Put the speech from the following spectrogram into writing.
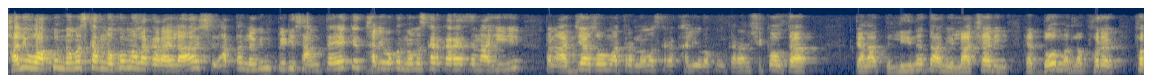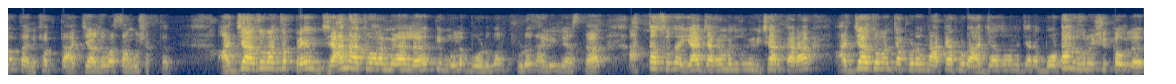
खाली वाकून नमस्कार नको मला करायला. आता नवीन पिढी सांगते की खाली वाकून नमस्कार करायचा नाही पण आजी आजोबा मात्र नमस्कार खाली वाकून करायला शिकवतात. त्याला लीनता आणि लाचारी या दोन मधला फरक फक्त आणि फक्त आजी आजोबा सांगू शकतात. आजी आजोबांचं प्रेम ज्या नातवाला मिळालं ती मुलं बोर्डवर पुढे झालेली असतात. आता सुद्धा या जगामध्ये तुम्ही विचार करा आजी आजोबांच्या पुढे नात्या पुढे आजी आजोबांनी ज्यांना बोटाला धरून शिकवलं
